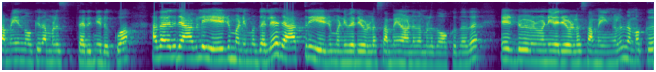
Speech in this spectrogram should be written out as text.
സമയം നോക്കി നമ്മൾ തിരഞ്ഞെടുക്കുക. അതായത് രാവിലെ ഏഴ് മണി മുതൽ രാത്രി ഏഴ് മണി വരെയുള്ള സമയമാണ് നമ്മൾ നോക്കുന്നത്. ഏഴ് മണി വരെയുള്ള സമയങ്ങൾ നമുക്ക്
